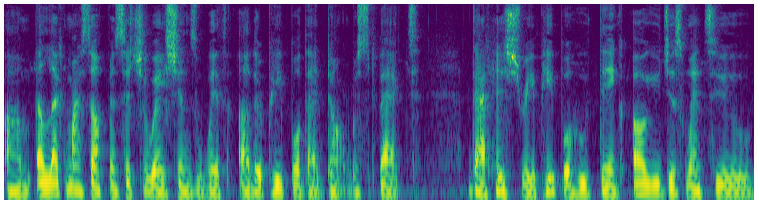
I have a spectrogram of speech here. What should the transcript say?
um, elect myself in situations with other people that don't respect that history. People who think, oh, you just went to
